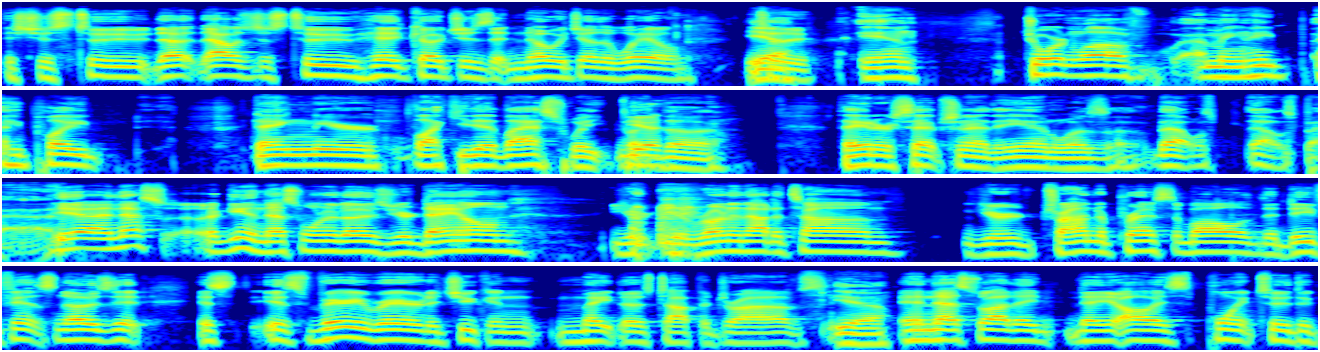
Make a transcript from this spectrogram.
it's just two. That that was just two head coaches that know each other well. yeah. too. And Jordan Love, I mean, he he played dang near like he did last week, but Yeah. the the interception at the end was uh, that was that was bad. Yeah, and that's again, that's one of those. You're down. You're you're running out of time. You're trying to press the ball. The defense knows it. It's it's very rare that you can make those type of drives. Yeah. and that's why they they always point to the,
